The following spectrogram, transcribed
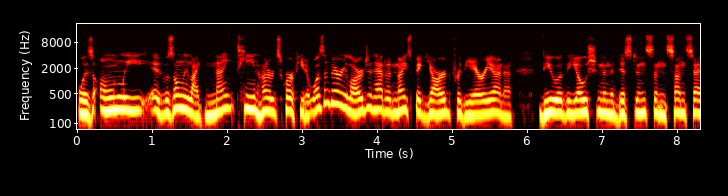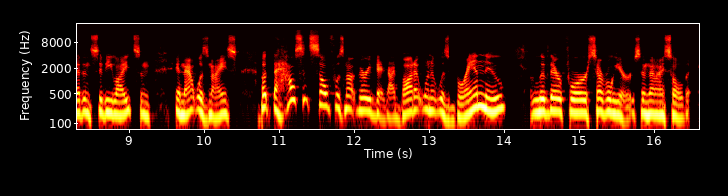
was only it was only like 1900 square feet. It wasn't very large. It had a nice big yard for the area and a view of the ocean in the distance and sunset and city lights and and that was nice. But the house itself was not very big. I bought it when it was brand new, lived there for several years and then I sold it.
